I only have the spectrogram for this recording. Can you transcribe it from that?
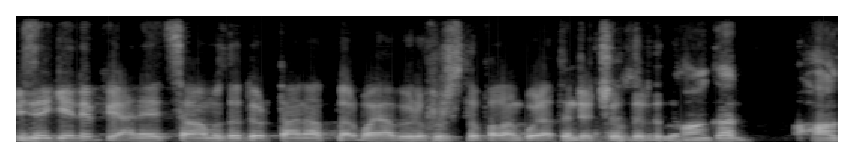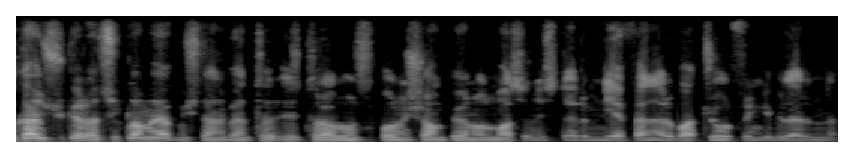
Bize gelip yani sahamızda dört tane attılar. Bayağı böyle hırslı falan gol atınca çıldırdılar. Kanka Hakan Şükür açıklama yapmıştı hani ben Tra- Trabzonspor'un şampiyon olmasını isterim. Niye Fenerbahçe olsun gibilerinden.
